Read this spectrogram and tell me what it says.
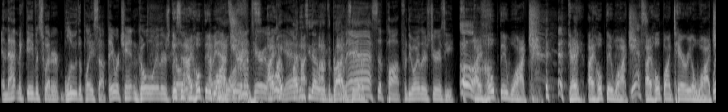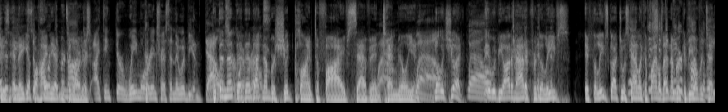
and that McDavid sweater blew the place up. They were chanting "Go Oilers, go!" Listen, I hope they I mean, watch. here in Ontario. I- oh I, yeah, I didn't see that with the a Bri was there. massive pop for the Oilers jersey. I hope they watch. Okay, I hope they watch. Yes. I hope Ontario watches Whether and they get behind the Edmonton not, Oilers. I think they're way more interested than they would be in Dallas. But then that, or that, that, number should climb to five, seven, Wow. ten million. Wow. No, it should. Wow. It would be automatic for the Leafs. If the Leafs got to a Stanley Yeah, Cup final, that number could be over ten.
